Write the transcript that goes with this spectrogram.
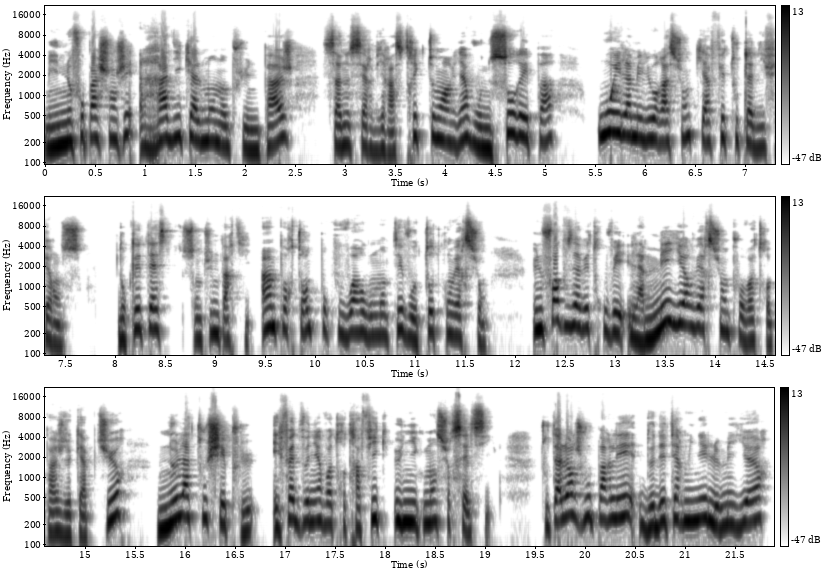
mais il ne faut pas changer radicalement non plus une page, ça ne servira strictement à rien, vous ne saurez pas où est l'amélioration qui a fait toute la différence. Donc les tests sont une partie importante pour pouvoir augmenter vos taux de conversion. Une fois que vous avez trouvé la meilleure version pour votre page de capture, ne la touchez plus et faites venir votre trafic uniquement sur celle-ci. Tout à l'heure, je vous parlais de déterminer le meilleur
